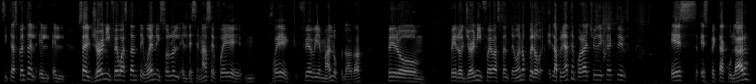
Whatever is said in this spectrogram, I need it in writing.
si te das cuenta, el, el, o sea, el journey fue bastante bueno y solo el, el desenlace fue fue, fue bien malo, pues, la verdad. Pero, pero el Journey fue bastante bueno. Pero la primera temporada de True Detective es espectacular.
